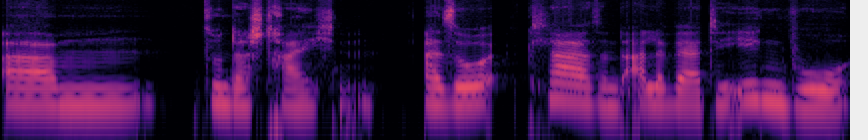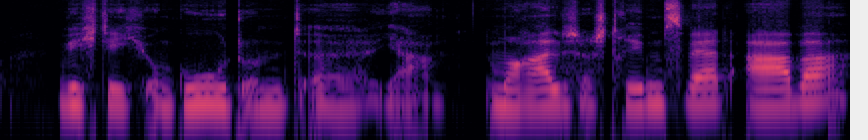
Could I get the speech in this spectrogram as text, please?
ähm, zu unterstreichen. Also klar sind alle Werte irgendwo wichtig und gut und äh, ja, moralisch erstrebenswert, aber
